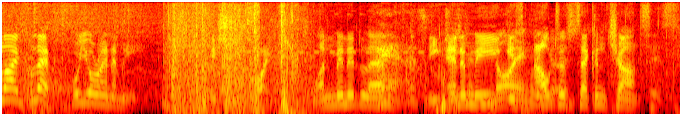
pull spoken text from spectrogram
lives left for your enemy. Mission point. One minute left. Man, the enemy is out good. of second chances.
